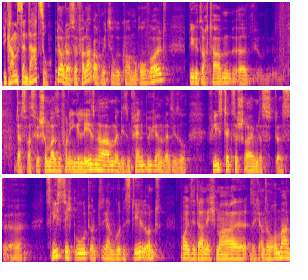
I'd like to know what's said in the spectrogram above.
Wie kam es denn dazu? Ja, da ist der Verlag auf mich zugekommen, Rowold, die gesagt haben, äh, das, was wir schon mal so von ihnen gelesen haben in diesen Fanbüchern, wenn sie so Fließtexte schreiben, das, das, äh, das liest sich gut und sie haben einen guten Stil und wollen sie da nicht mal sich an so einem Roman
